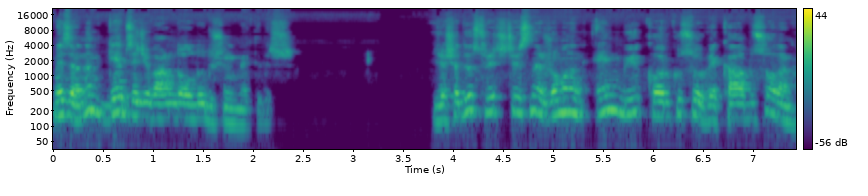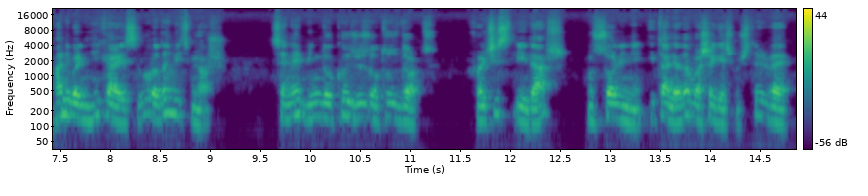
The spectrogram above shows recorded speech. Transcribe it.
Mezarının Gebze civarında olduğu düşünülmektedir. Yaşadığı süreç içerisinde Roma'nın en büyük korkusu ve kabusu olan Hannibal'in hikayesi burada bitmiyor. Sene 1934. Faşist lider Mussolini İtalya'da başa geçmiştir ve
